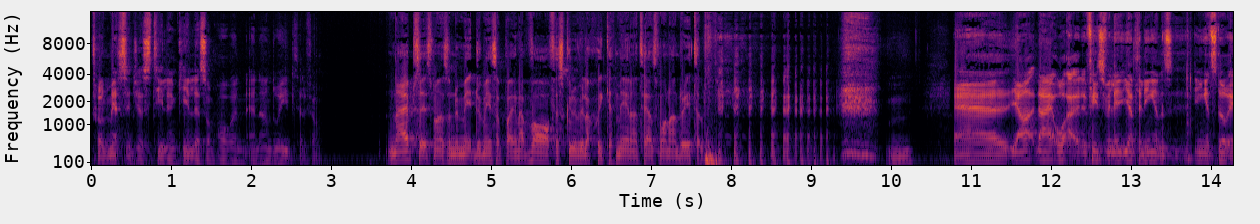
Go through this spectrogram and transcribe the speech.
från Messages till en kille som har en, en Android-telefon. Nej, precis. Men alltså, du, du missar poängen. Varför skulle du vilja skicka ett meddelande till en som har en Android-telefon? mm. Uh, ja, nej, och eh, det finns väl egentligen ingen, inget större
